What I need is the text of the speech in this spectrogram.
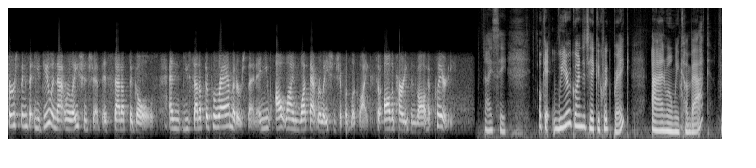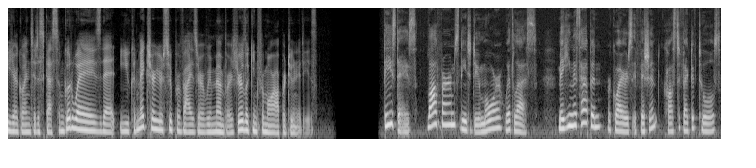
first things that you do in that relationship is set up the goals. And you set up the parameters then, and you outline what that relationship would look like. So, all the parties involved have clarity. I see. Okay, we are going to take a quick break. And when we come back, we are going to discuss some good ways that you can make sure your supervisor remembers you're looking for more opportunities. These days, law firms need to do more with less. Making this happen requires efficient, cost effective tools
